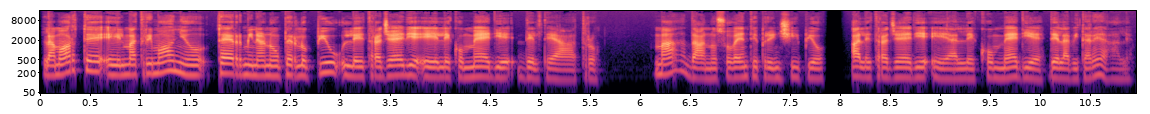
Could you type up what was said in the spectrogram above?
La morte e il matrimonio terminano per lo più le tragedie e le commedie del teatro ma danno sovente principio alle tragedie e alle commedie della vita reale.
